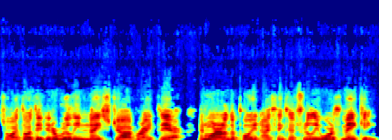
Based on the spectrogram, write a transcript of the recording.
So I thought they did a really nice job right there. And one other point I think that's really worth making,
